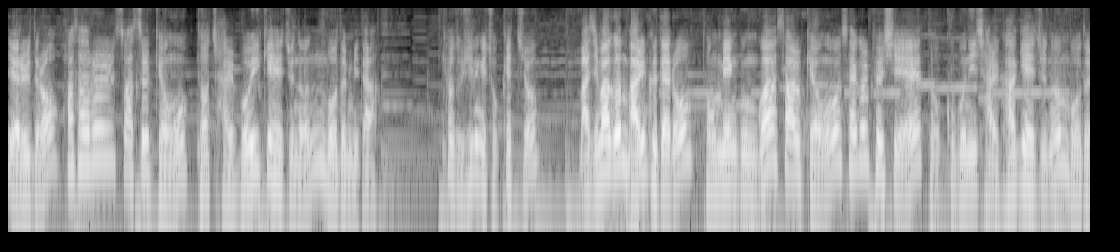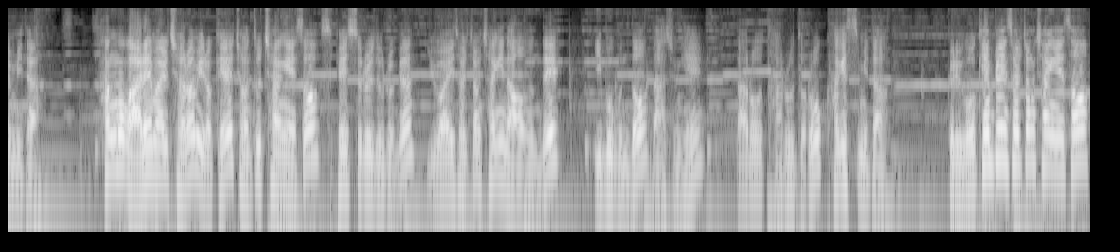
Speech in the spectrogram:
예를 들어 화살을 쐈을 경우 더 잘 보이게 해주는 모드입니다. 켜두시는 게 좋겠죠? 마지막은 말 그대로 동맹군과 싸울 경우 색을 표시해 더 구분이 잘 가게 해주는 모드입니다. 항목 아래 말처럼 이렇게 전투창에서 스페이스를 누르면 UI 설정 창이 나오는데 이 부분도 나중에 따로 다루도록 하겠습니다. 그리고 캠페인 설정 창에서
